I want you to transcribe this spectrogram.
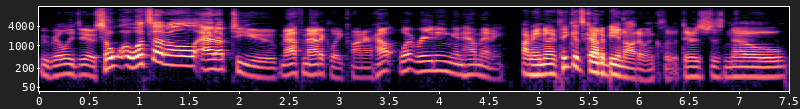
We really do. So what's that all add up to you mathematically, Connor? How what rating and how many? I mean, I think it's got to be an auto include. There's just no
